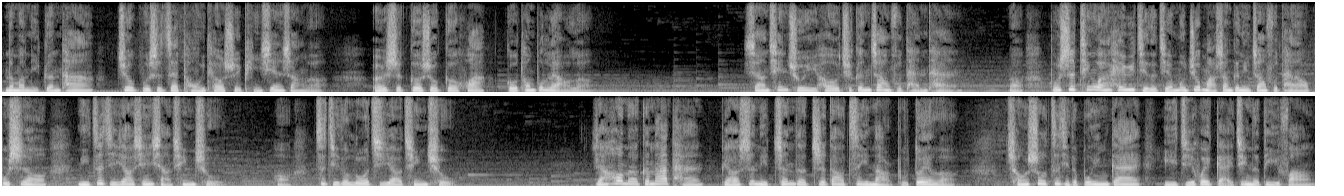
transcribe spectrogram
那么你跟他。就不是在同一条水平线上了，而是各说各话，沟通不了了。想清楚以后去跟丈夫谈谈啊，不是听完黑鱼姐的节目就马上跟你丈夫谈哦，不是哦，你自己要先想清楚，啊，自己的逻辑要清楚，然后呢跟他谈，表示你真的知道自己哪儿不对了，重述自己的不应该以及会改进的地方，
